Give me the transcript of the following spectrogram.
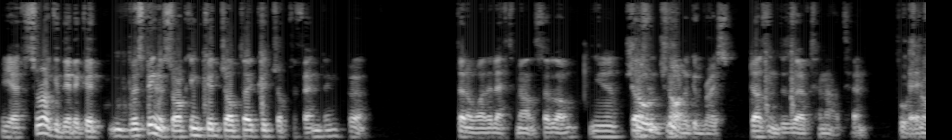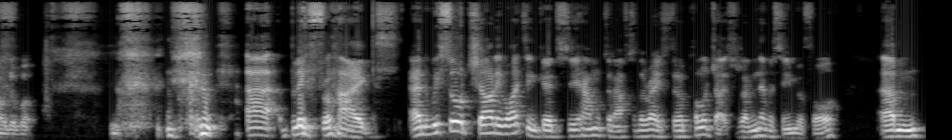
yeah, Sirotkin did a good. But speaking of Sirotkin, good job though. Good job defending, but don't know why they left him out so long. Yeah, Stroll, had a good race. Doesn't deserve ten out of ten. Thought Yeah. Stroll did well. uh, blue flags. And we saw Charlie Whiting go to see Hamilton after the race to apologise, which I've never seen before. Um,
